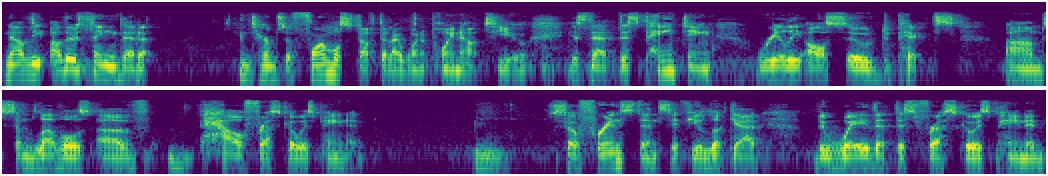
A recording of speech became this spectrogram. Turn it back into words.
Now, the other thing that in terms of formal stuff that I want to point out to you is that this painting really also depicts um, some levels of how fresco is painted. So, for instance, if you look at the way that this fresco is painted,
